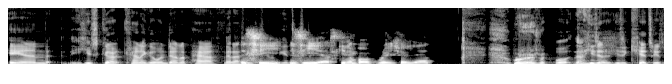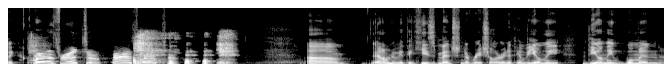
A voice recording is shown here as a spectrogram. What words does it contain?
and he's got kind of going down a path that I is think he is he asking about Rachel yet? Where's well he's a he's a kid so he's like where's Rachel where's Rachel um I don't even think he's mentioned a Rachel or anything. The only the only woman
